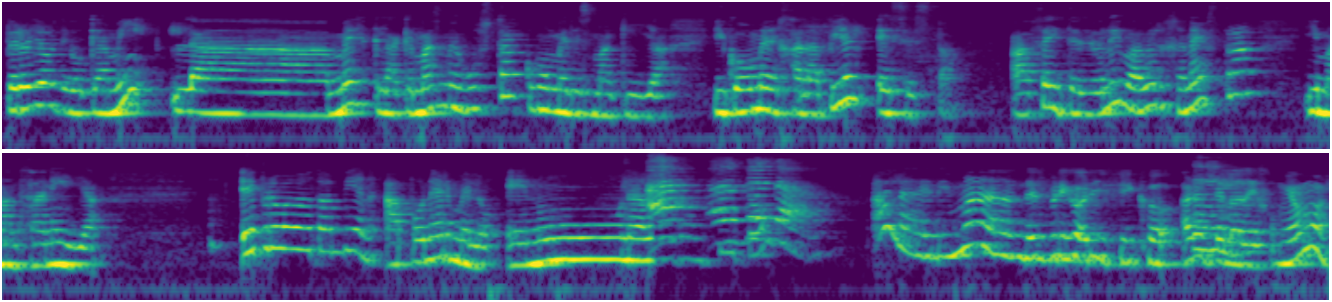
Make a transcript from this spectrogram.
pero ya os digo que a mí la mezcla que más me gusta, cómo me desmaquilla y cómo me deja la piel, es esta. Aceite de oliva virgen extra y manzanilla. He probado también a ponérmelo en un algodoncito... ¡Hala, el imán del frigorífico! Ahora te lo dejo, mi amor.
